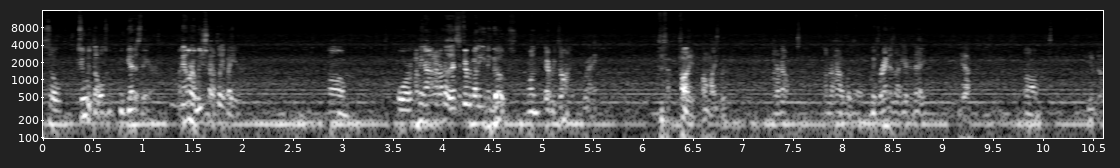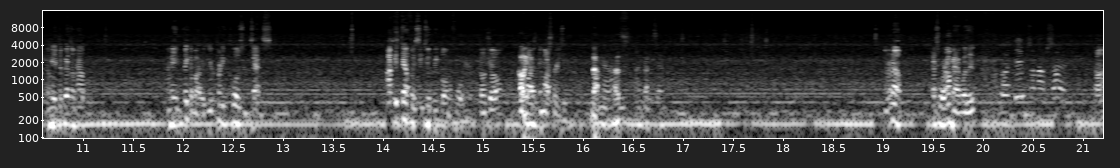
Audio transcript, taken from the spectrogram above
So two adults would get us there. I mean, I don't know, we just gotta play by ear. Um, or, I mean, I don't know, that's if everybody even goes on every time. Right. Just probably unlikely. I don't know. I don't know how it would go. I mean, Brandon's not here today. Yeah. Um, I mean, it depends on how. I mean, think about it, you're pretty close in tents. I could definitely see two people on the floor here, don't y'all? Oh, yeah. I'm not crazy. No, No, that's. I think so. I don't know. That's where I'm at with it. Well, Dave's on our. Huh?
